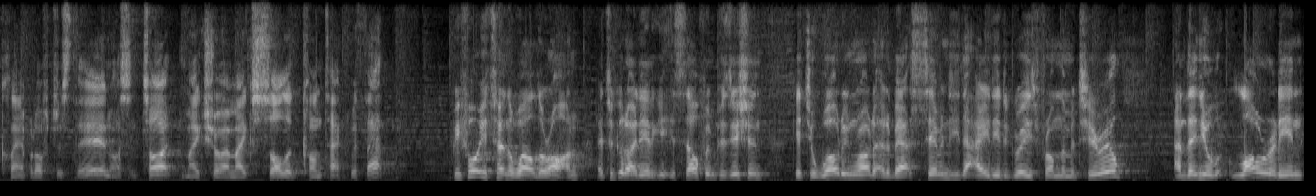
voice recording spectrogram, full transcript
Clamp it off just there, nice and tight. Make sure I make solid contact with that. Before you turn the welder on, it's a good idea to get yourself in position, get your welding rod at about 70 to 80 degrees from the material, and then you'll lower it in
